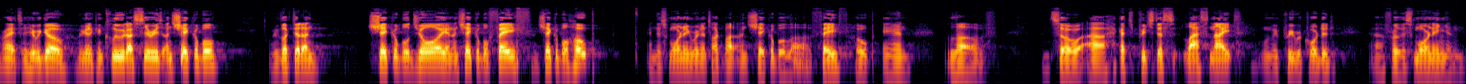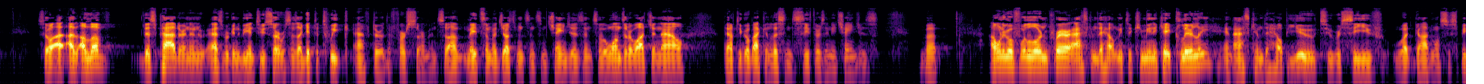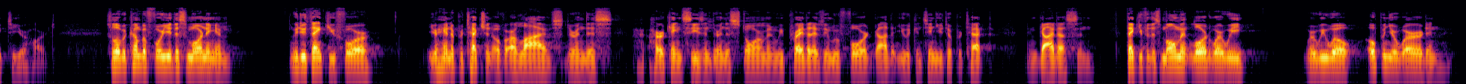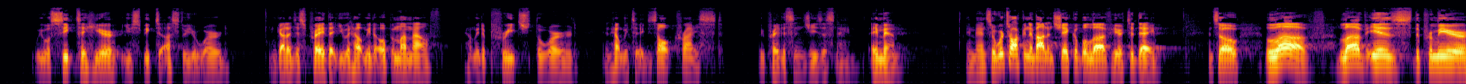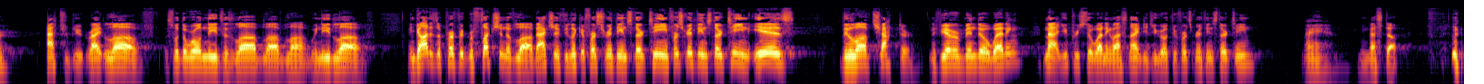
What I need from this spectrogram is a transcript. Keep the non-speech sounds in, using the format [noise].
All right, so here we go. We're going to conclude our series, Unshakable. We've looked at unshakable joy and unshakable faith, unshakable hope. And this morning we're going to talk about unshakable love faith, hope, and love. And so uh, I got to preach this last night when we pre recorded uh, for this morning. And so I, I, I love this pattern, and as we're going to be in two services, I get to tweak after the first sermon. So I've made some adjustments and some changes. And so the ones that are watching now, they have to go back and listen to see if there's any changes. But I want to go before the Lord in prayer, ask Him to help me to communicate clearly, and ask Him to help you to receive what God wants to speak to your heart. So, Lord, we come before you this morning, and we do thank you for your hand of protection over our lives during this hurricane season, during this storm. And we pray that as we move forward, God, that you would continue to protect and guide us. And thank you for this moment, Lord, where we, where we will open your word and we will seek to hear you speak to us through your word. And God, I just pray that you would help me to open my mouth, help me to preach the word, and help me to exalt Christ. We pray this in Jesus' name. Amen. Amen. So we're talking about unshakable love here today. And so, love. Love is the premier attribute, right? Love. That's what the world needs is love, love, love. We need love. And God is a perfect reflection of love. Actually, if you look at 1 Corinthians 13, 1 Corinthians 13 is the love chapter. If you've ever been to a wedding, Matt, you preached a wedding last night. Did you go through 1 Corinthians 13? Man, you messed up. [laughs] 1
